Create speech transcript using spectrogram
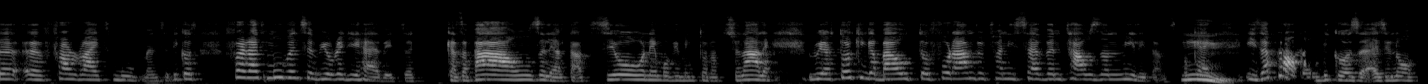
uh, far right movements, because far right movements, we already have it. Casa Pounds, Lealtà Azione, Movimento Nazionale. We are talking about 427,000 militants. Okay, mm. is a problem because, as you know,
